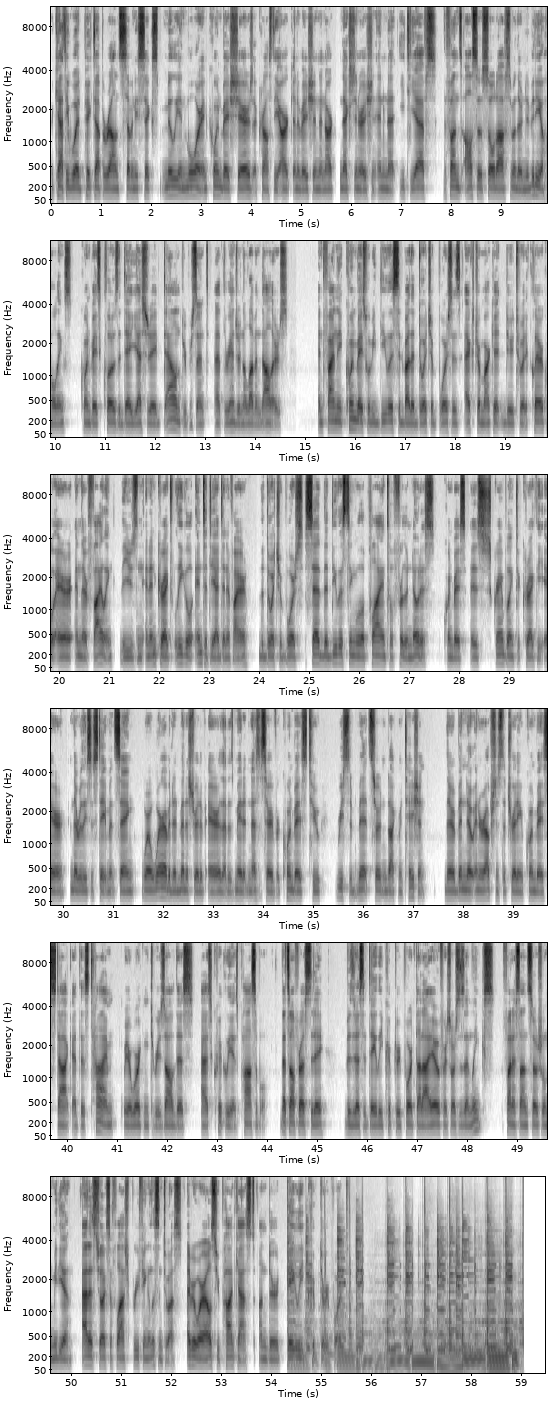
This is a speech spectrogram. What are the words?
Cathie Wood picked up around 76 million more in Coinbase shares across the ARK Innovation and ARK Next Generation Internet ETFs. The funds also sold off some of their NVIDIA holdings. Coinbase closed the day yesterday down 3% at $311. And finally, Coinbase will be delisted by the Deutsche Börse's Xetra market due to a clerical error in their filing. They used an incorrect legal entity identifier. The Deutsche Börse said the delisting will apply until further notice. Coinbase is scrambling to correct the error, and they released a statement saying, We're aware of an administrative error that has made it necessary for Coinbase to resubmit certain documentation. There have been no interruptions to trading of Coinbase stock at this time. We are working to resolve this as quickly as possible. That's all for us today. Visit us at dailycryptoreport.io for sources and links. Find us on social media. Add us to Alexa Flash Briefing and listen to us everywhere else you podcast under Daily Crypto Report.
